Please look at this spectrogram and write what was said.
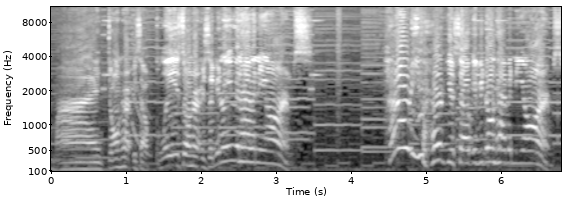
Come on, don't hurt yourself. Please don't hurt yourself. You don't even have any arms. How do you hurt yourself if you don't have any arms?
